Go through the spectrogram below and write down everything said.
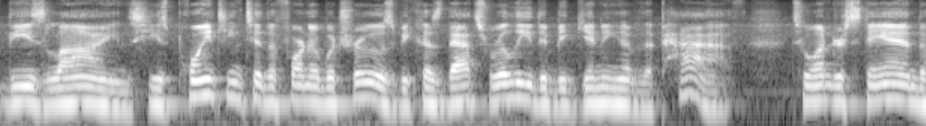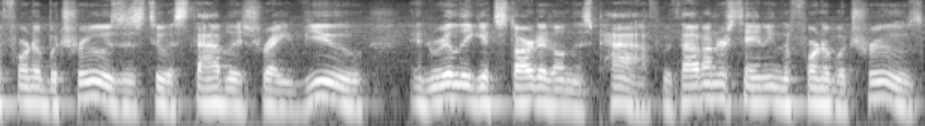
these lines, he's pointing to the Four Noble Truths because that's really the beginning of the path. To understand the Four Noble Truths is to establish right view and really get started on this path. Without understanding the Four Noble Truths,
